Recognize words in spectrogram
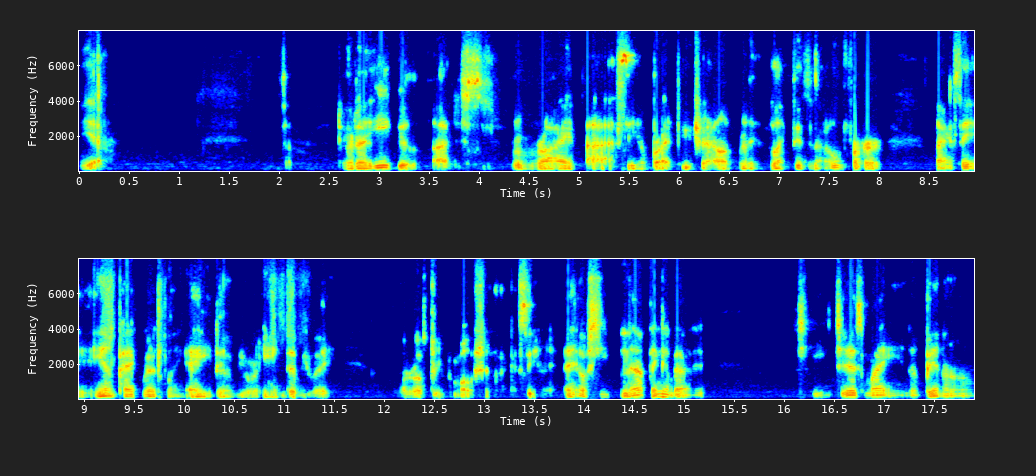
yeah. So, Jordan Eagle, I just right. I see a bright future. I don't really like this is not over for her. Like I said, Impact Wrestling, AEW, or NWA. One of those three promotions. I can see her. Hell, she now thinking about it, she just might end up in um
